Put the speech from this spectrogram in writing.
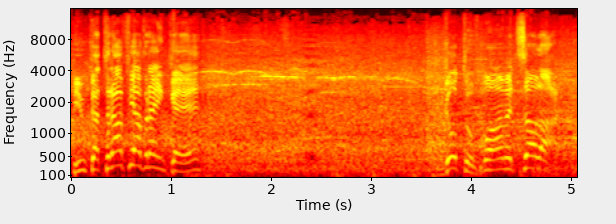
Piłka trafia w rękę. Gotów Mohamed Salah.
